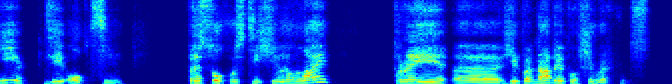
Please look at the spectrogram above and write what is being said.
і дві опції. При сухості Healer Light, при е, гіпернабряку Healer Plus.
